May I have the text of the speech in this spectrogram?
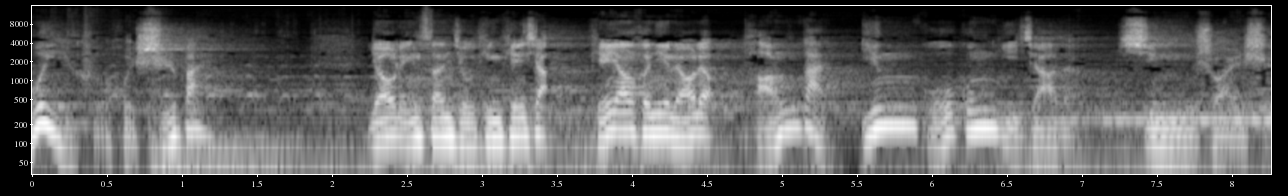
为何会失败？幺零三九听天下，田阳和您聊聊唐代英国公一家的兴衰史。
